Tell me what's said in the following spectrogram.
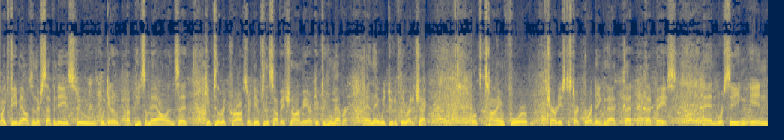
white females in their 70s who would get a, a piece of mail and said, give to the Red Cross or give to the Salvation Army or give to whomever, and they would dutifully write a check. Well, it's time for charities to start broadening that, that, that base. And we're seeing in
